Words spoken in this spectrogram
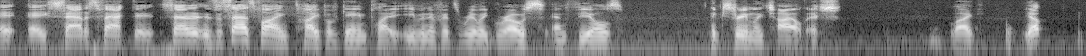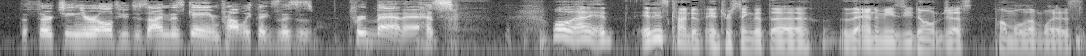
a, a satisfactory, sat, it's a satisfying type of gameplay, even if it's really gross and feels extremely childish. Like, yep, the 13 year old who designed this game probably thinks this is pretty badass. Well, I, it, it is kind of interesting that the the enemies you don't just pummel them with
